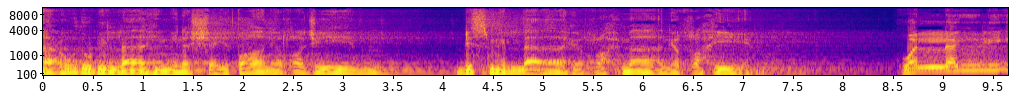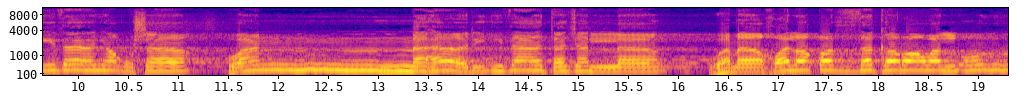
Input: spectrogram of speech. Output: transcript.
أعوذ بالله من الشيطان الرجيم. بسم الله الرحمن الرحيم. والليل إذا يغشى والنهار إذا تجلى وما خلق الذكر والأنثى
